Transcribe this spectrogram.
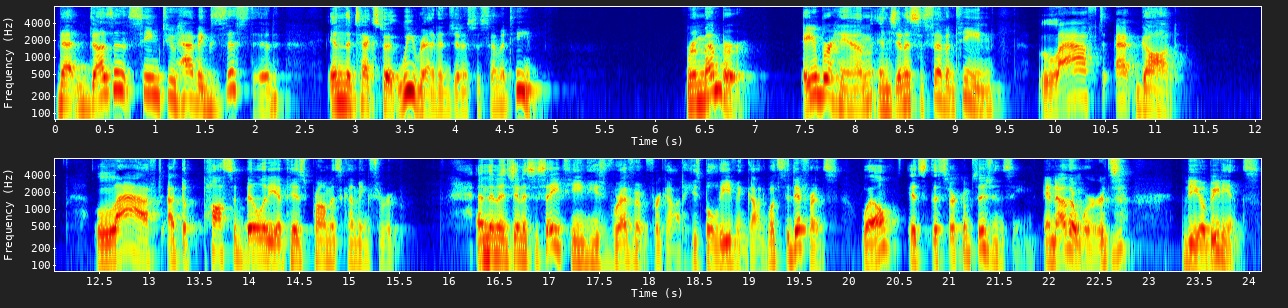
that doesn't seem to have existed in the text that we read in Genesis 17. Remember, Abraham in Genesis 17 laughed at God, laughed at the possibility of his promise coming through. And then in Genesis 18, he's reverent for God. He's believing God. What's the difference? Well, it's the circumcision scene. In other words, the obedience.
